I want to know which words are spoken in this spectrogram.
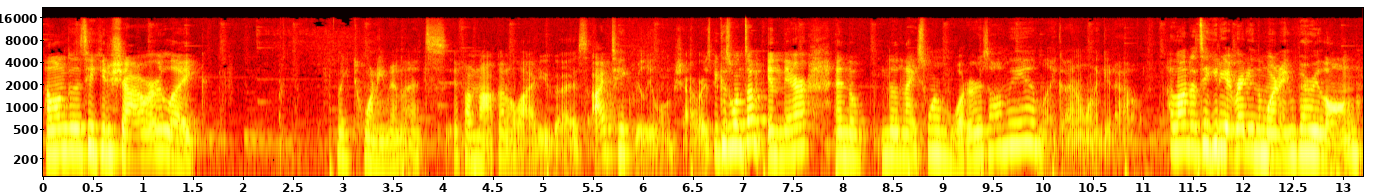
How long does it take you to shower? Like like 20 minutes if I'm not gonna lie to you guys. I take really long showers because once I'm in there and the, the nice warm water is on me, I'm like, I don't wanna get out. How long does it take you to get ready in the morning? Very long.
